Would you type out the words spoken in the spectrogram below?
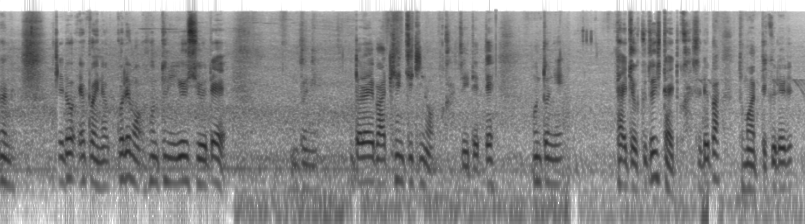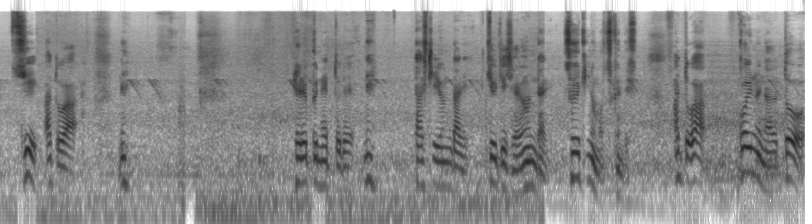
なんけど、やっぱりね、これも本当に優秀で、本当にドライバー検知機能とかついてて、本当に体調崩したりとかすれば止まってくれるし、あとはね、ヘルプネットでね、助け呼んだり、救急車呼んだり、そういう機能もつくんです。あとは、こういうのになると、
